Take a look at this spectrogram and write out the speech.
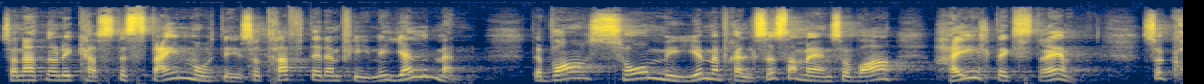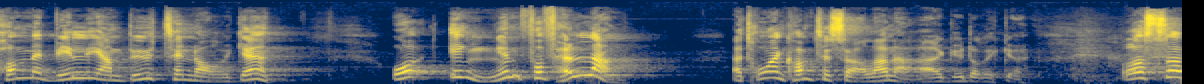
Sånn at når de kastet stein mot dem, så traff det den fine hjelmen. Det var så mye med Frelsesarmeen som var helt ekstremt. Så kommer William Booth til Norge, og ingen forfølger han. Jeg tror han kom til Sørlandet. Ja, Gud og rykke. Og så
